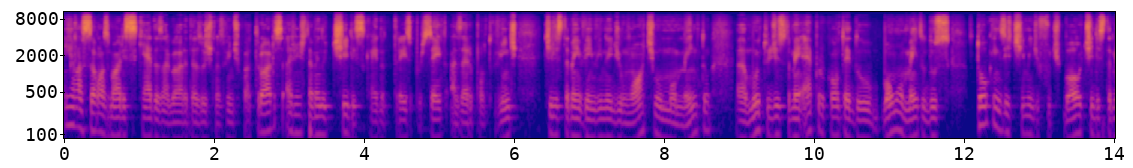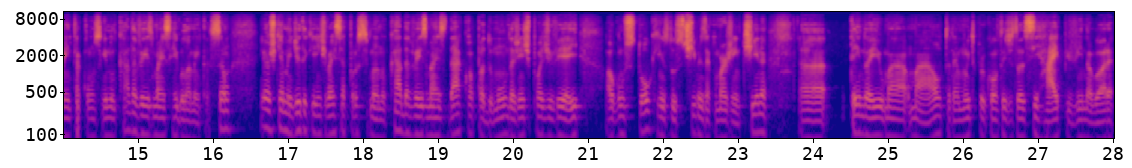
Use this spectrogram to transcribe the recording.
Em relação às maiores quedas agora das últimas 24 horas, a gente está vendo Chiles caindo 3% a 0,20. Chiles também vem vindo de um ótimo momento. Uh, muito disso também é por conta do bom momento dos tokens e time de futebol. O Chiles também está conseguindo cada vez mais regulamentação. Eu acho que à medida que a gente vai se aproximando cada vez mais da Copa do Mundo, a gente pode ver aí alguns tokens dos times, né, como a Argentina, uh, tendo aí uma, uma alta, né, muito por conta de todo esse hype vindo agora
